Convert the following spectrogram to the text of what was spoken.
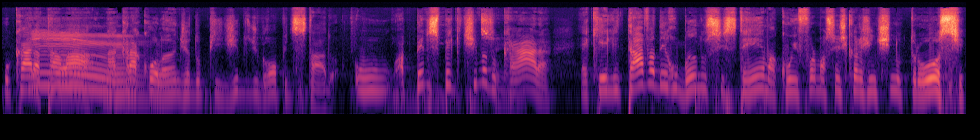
O cara tá lá na Hum. Cracolândia do pedido de golpe de Estado. O- a perspectiva do cara é que ele tava derrubando o sistema com informações que o argentino trouxe.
